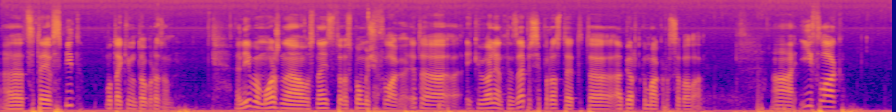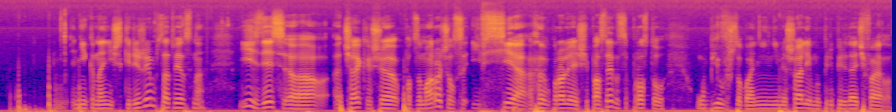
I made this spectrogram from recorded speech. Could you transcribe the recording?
э, CTF Speed, вот таким вот образом. Либо можно установить с помощью флага. Это эквивалентные записи, просто это э, обертка макроса была. А, и флаг, не канонический режим, соответственно. И здесь э, человек еще подзаморочился и все управляющие последовательности просто убил, чтобы они не мешали ему при передаче файлов.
